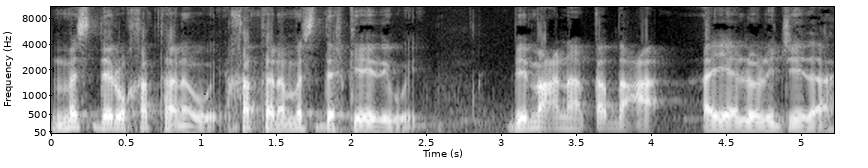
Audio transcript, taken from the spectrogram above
Masdaru khatana wey khatana masdarkeedi wey. Bimacnaa qadaca ayaa loola jeedaa.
